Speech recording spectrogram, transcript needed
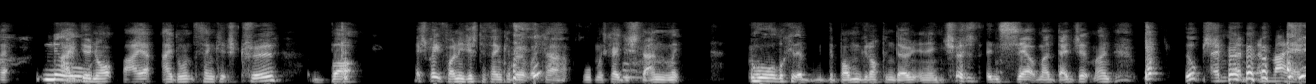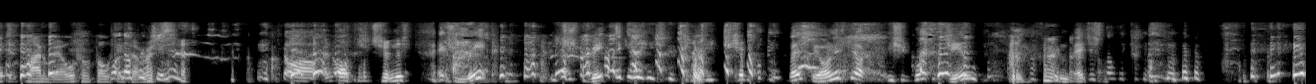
no. I do not buy it. I don't think it's true, but it's quite funny just to think about like a homeless guy just standing like, oh, look at the, the bum going up and down and then just inserting a digit, man. Oops. In, in, in my head, it's Manuel from What Fawlty an Towers. opportunist. oh, an opportunist. It's rape. You just raped the guy. Let's be honest here. You should go to jail. Fucking register the cunt.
